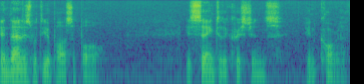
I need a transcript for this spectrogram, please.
And that is what the Apostle Paul is saying to the Christians in Corinth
